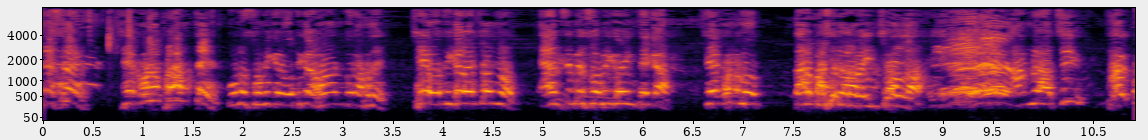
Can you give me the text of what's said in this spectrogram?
দেশের যে কোনো প্রান্তে কোন শ্রমিকের অধিকার হরণ করা হলে সে অধিকারের জন্য এনসিপি শ্রমিক উইং থেকে যে কোনো লোক তার পাশে দাঁড়াবে ইনশাল্লাহ আমরা আছি থাকব।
